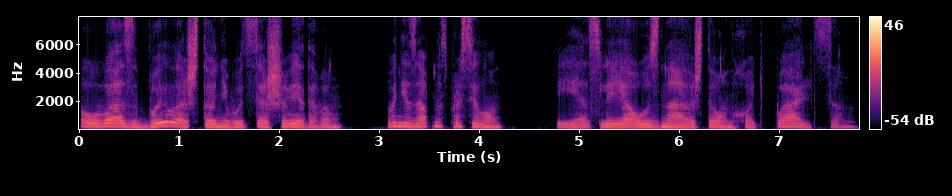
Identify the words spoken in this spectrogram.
«У вас было что-нибудь со Шведовым?» — внезапно спросил он. «Если я узнаю, что он хоть пальцем,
